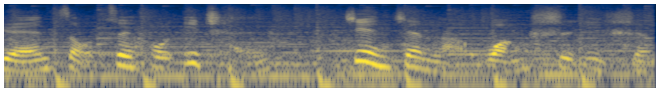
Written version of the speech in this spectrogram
员走最后一程，见证了王室一生。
